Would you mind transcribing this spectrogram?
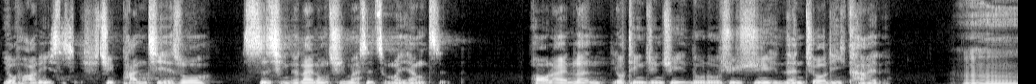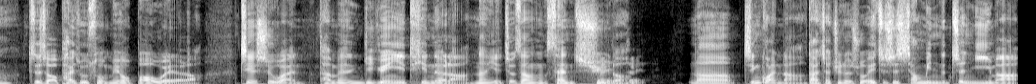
有法律去判决，说事情的来龙去脉是怎么样子。后来人有听进去，陆陆续续人就离开了。嗯，至少派出所没有包围了啦。解释完，他们也愿意听了啦，那也就这样散去了。对，那尽管呢，大家觉得说，哎，这是乡民的正义嘛。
